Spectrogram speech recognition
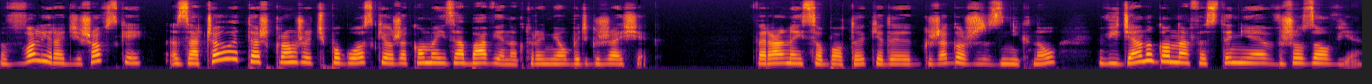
W Woli Radziszowskiej zaczęły też krążyć pogłoski o rzekomej zabawie, na której miał być Grzesiek. Feralnej soboty, kiedy Grzegorz zniknął, widziano go na festynie w Żozowie.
